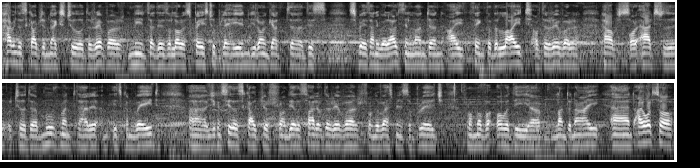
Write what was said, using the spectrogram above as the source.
Having the sculpture next to the river means that there's a lot of space to play in. You don't get uh, this space anywhere else in London. I think that the light of the river helps or adds to the, to the movement that is conveyed. Uh, you can see the sculpture from the other side of the river, from the Westminster Bridge, from over, over the London Eye. And I also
